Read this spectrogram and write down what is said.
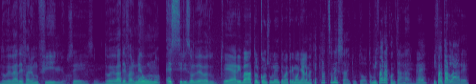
Dovevate fare un figlio. Sì, sì. Dovevate farne uno e si risolveva tutto. Sì, è arrivato il consulente matrimoniale. Ma che cazzo ne sai tu, Toto? Mi fai raccontare, eh? Mi fai parlare?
